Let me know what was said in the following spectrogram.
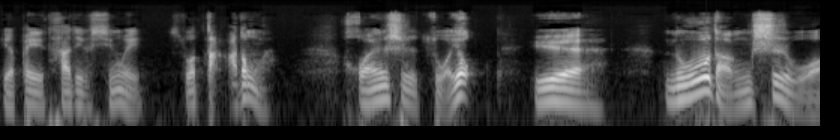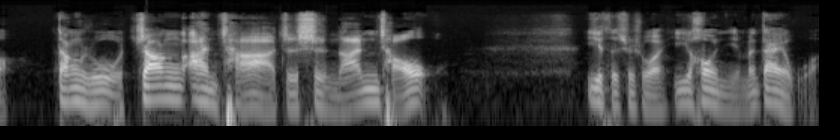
也被他这个行为所打动了，环视左右，曰：“奴等视我，当如张按察之事南朝。”意思是说，以后你们待我，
